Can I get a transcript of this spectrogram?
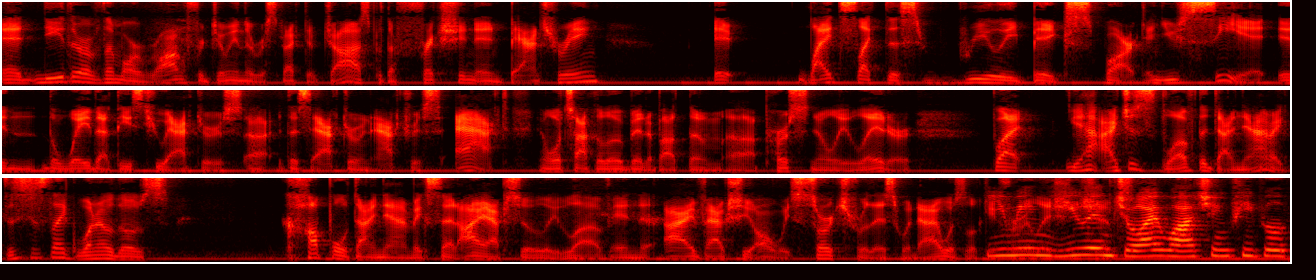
And neither of them are wrong for doing their respective jobs but the friction and bantering it lights like this really big spark. And you see it in the way that these two actors uh, this actor and actress act. And we'll talk a little bit about them uh, personally later. But yeah i just love the dynamic. This is like one of those couple dynamics that i absolutely love and i've actually always searched for this when i was looking you for mean you enjoy watching people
